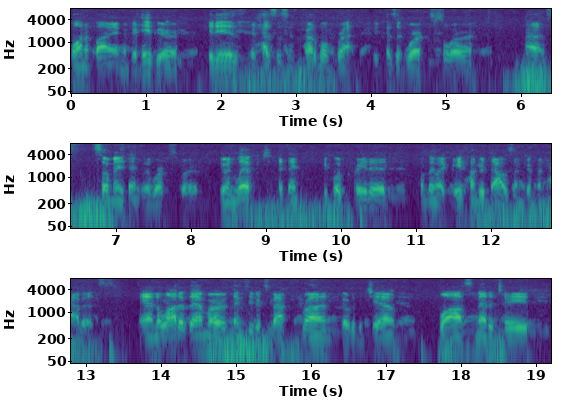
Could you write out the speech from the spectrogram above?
quantifying a behavior, it is it has this incredible breadth because it works for uh, so many things. It works for you know, in Lift. I think people have created something like 800,000 different habits and a lot of them are things you'd expect run, go to the gym, floss, meditate.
